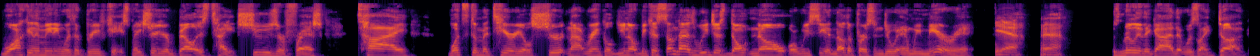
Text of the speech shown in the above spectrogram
Walk in a meeting with a briefcase. Make sure your belt is tight, shoes are fresh, tie. What's the material? Shirt not wrinkled, you know, because sometimes we just don't know or we see another person do it and we mirror it. Yeah. Yeah was really the guy that was like, Doug,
